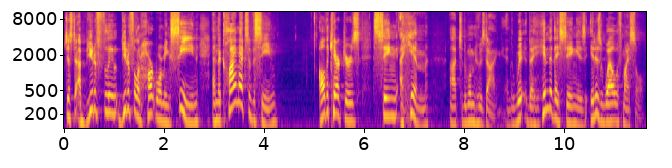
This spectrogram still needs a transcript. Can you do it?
just a beautifully beautiful and heartwarming scene. And the climax of the scene, all the characters sing a hymn uh, to the woman who is dying. And the, the hymn that they sing is "It is well with my soul."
